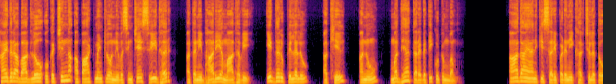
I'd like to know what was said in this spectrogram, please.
హైదరాబాద్లో ఒక చిన్న అపార్ట్మెంట్లో నివసించే శ్రీధర్ అతని భార్య మాధవి ఇద్దరు పిల్లలు అఖిల్ అను మధ్య తరగతి కుటుంబం. ఆదాయానికి సరిపడని ఖర్చులతో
